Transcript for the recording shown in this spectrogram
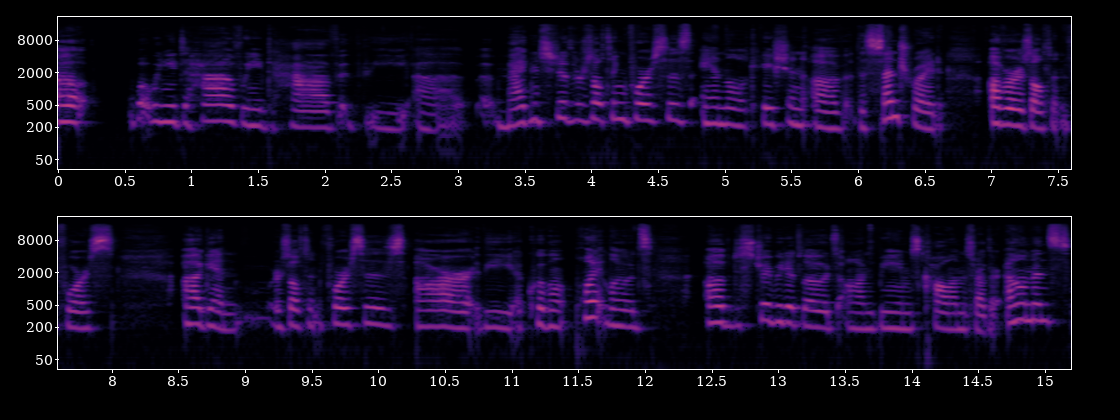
Uh, what we need to have, we need to have the uh, magnitude of the resulting forces and the location of the centroid of a resultant force. Again, resultant forces are the equivalent point loads of distributed loads on beams, columns, or other elements.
